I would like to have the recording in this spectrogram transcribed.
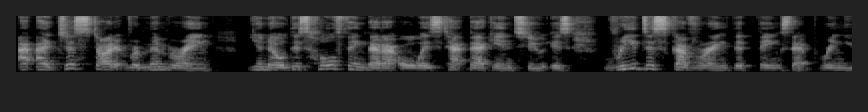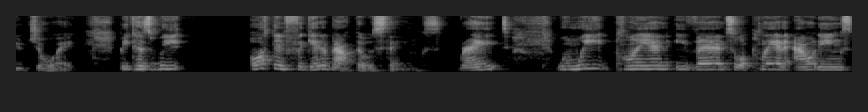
I, I just started remembering you know, this whole thing that I always tap back into is rediscovering the things that bring you joy because we often forget about those things right? When we plan events or plan outings,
